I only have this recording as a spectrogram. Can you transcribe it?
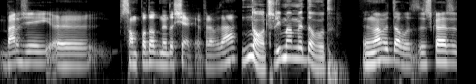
bardziej są podobne do siebie, prawda? No, czyli mamy dowód. Mamy dowód. Szkoda, że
